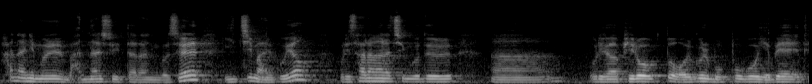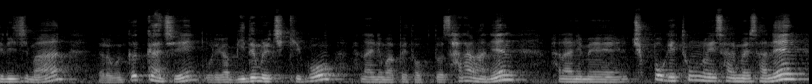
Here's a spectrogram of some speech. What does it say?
하나님을 만날 수 있다는 것을 잊지 말고요. 우리 사랑하는 친구들, 아, 우리가 비록 또 얼굴 못 보고 예배 드리지만 여러분 끝까지 우리가 믿음을 지키고 하나님 앞에 더욱더 사랑하는 하나님의 축복의 통로의 삶을 사는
